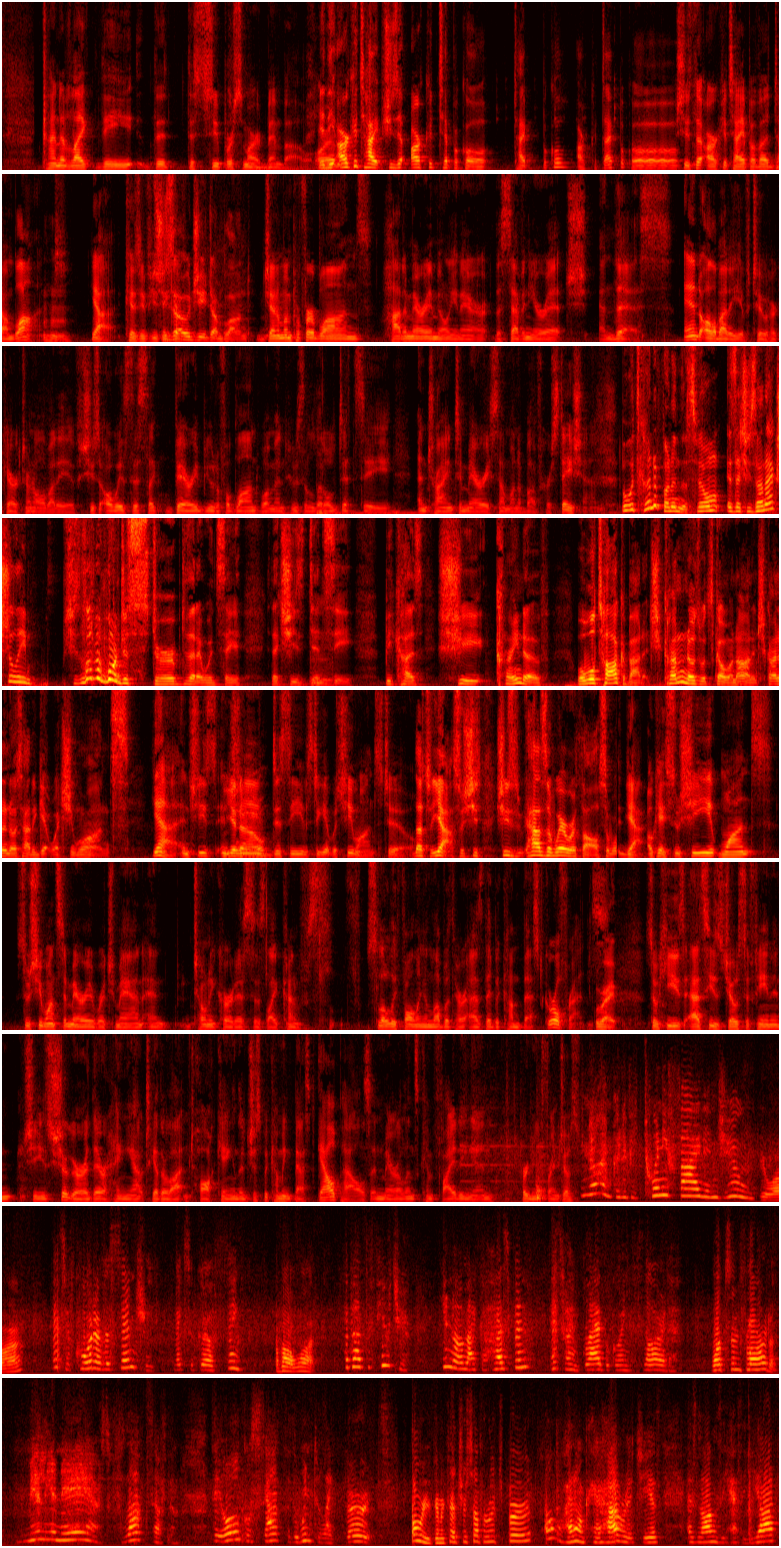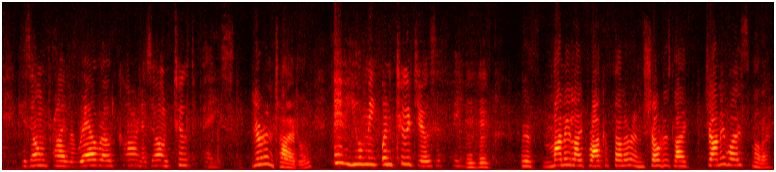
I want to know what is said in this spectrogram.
Kind of like the the the super smart bimbo. Yeah, the archetype. She's an archetypical, typical, archetypical. she's the archetype of a dumb blonde. Mm-hmm. Yeah, because if you She's think an of OG dumb blonde. gentlemen prefer blondes, how to marry a millionaire, the seven year itch, and this. And All About Eve too, her character in All About Eve. She's always this like very beautiful blonde woman who's a little ditzy and trying to marry someone above her station. But what's kind of fun in this film is that she's not actually. She's a little bit more disturbed than I would say that she's ditzy hmm. because she kind of. Well, we'll talk about it. She kind of knows what's going on and she kind of knows how to get what she wants. Yeah, and she's and You she know? deceives to get what she wants too. That's yeah. So she's she's has a wherewithal. So Yeah. Okay. So she wants. So she wants to marry a rich man, and Tony Curtis is like kind of sl- slowly falling in love with her as they become best girlfriends. Right. So he's as he's Josephine and she's Sugar. They're hanging out together a lot and talking, and they're just becoming best gal pals. And Marilyn's confiding in her new friend Josephine. You know I'm going to be 25 in June. You are? That's a quarter of a century. Makes a girl think About what? about the future. You know, like a husband. That's why I'm glad we're going to Florida. What's in Florida? Millionaires, flocks of them. They all go south for the winter like birds. Oh, you're going to catch yourself a rich bird? Oh, I don't care how rich he is, as long as he has a yacht, his own private railroad car, and his own toothpaste. You're entitled. Maybe you'll meet one too, Josephine. Mm-hmm. With money like Rockefeller and shoulders like Johnny Weissmuller.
